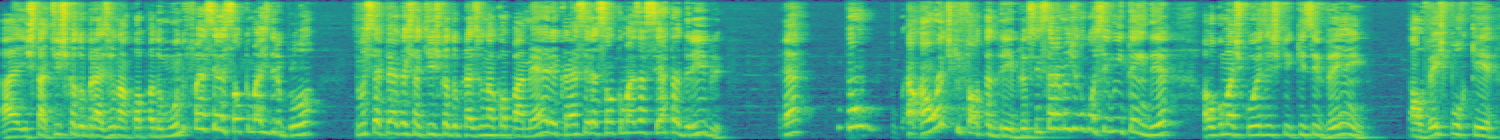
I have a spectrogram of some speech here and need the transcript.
a estatística do Brasil na Copa do Mundo, foi a seleção que mais driblou. Se você pega a estatística do Brasil na Copa América, é a seleção que mais acerta drible. É? Então, aonde que falta drible? Eu sinceramente não consigo entender algumas coisas que, que se veem Talvez porque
